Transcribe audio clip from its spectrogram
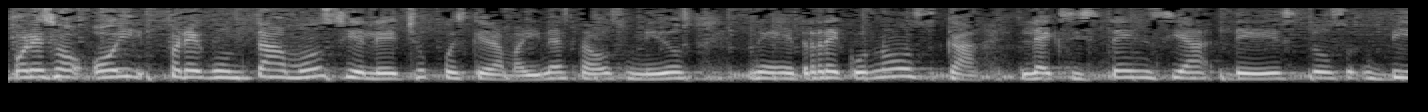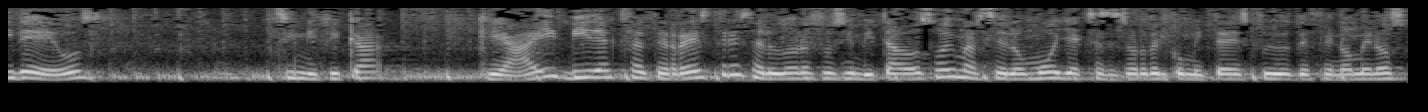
Por eso hoy preguntamos si el hecho, pues, que la Marina de Estados Unidos eh, reconozca la existencia de estos videos significa que hay vida extraterrestre. Saludo a nuestros invitados hoy, Marcelo Moya, ex asesor del Comité de Estudios de Fenómenos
